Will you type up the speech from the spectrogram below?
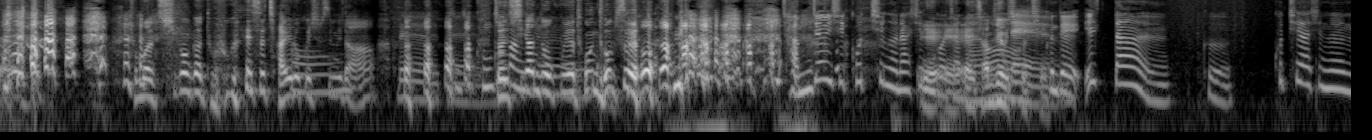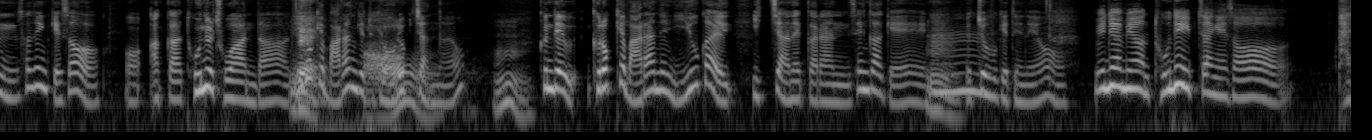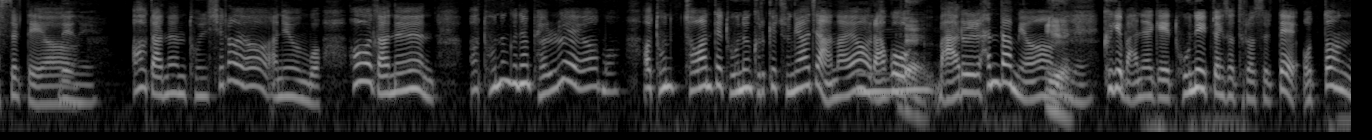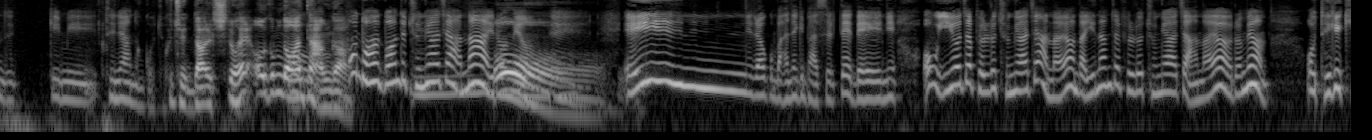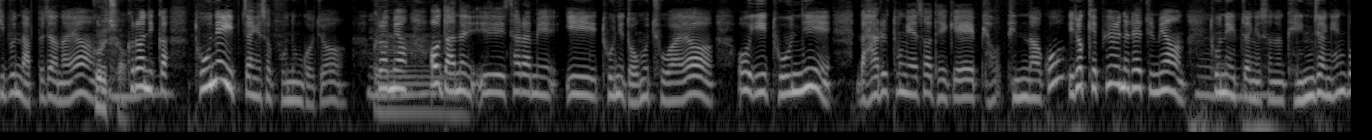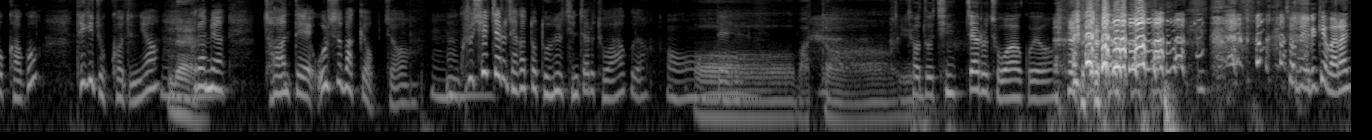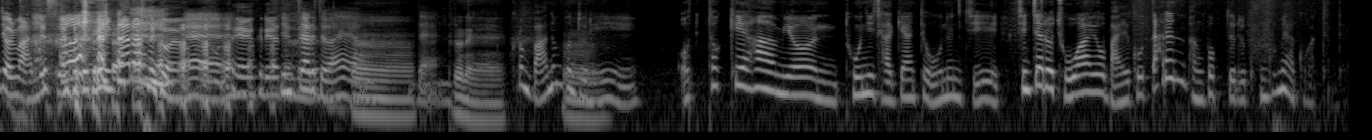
정말 시간과 도구에서 자유롭고 어. 싶습니다. 네, 네. 전 시간도 게 없고요, 돈도 없어요. 잠재의식 코칭을 하시는 예, 예, 거잖아요. 예, 잠재의식 네. 코칭. 근데 일단 그 코치하시는 선생님께서 어, 아까 돈을 좋아한다 네. 이렇게 말하는 게 되게 아우. 어렵지 않나요? 음, 근데 그렇게 말하는 이유가 있지 않을까라는 생각에 음. 음. 여쭤보게 되네요. 왜냐하면 돈의 입장에서 봤을 때요. 네네. 아 나는 돈 싫어요. 아니면 뭐, 어 나는 아 돈은 그냥 별로예요. 뭐, 아 돈 저한테 돈은 그렇게 중요하지 않아요.라고 네. 말을 한다면 예. 네네. 그게 만약에 돈의 입장에서 들었을 때 어떤 느낌이 드냐는 거죠. 그치, 날 싫어해? 어, 그럼 너한테 어. 안 가. 어, 너, 너한테 중요하지 음. 않아? 이러면. 오. 예. 애인이라고 만약에 봤을 때 내 애인이, 어, 이 여자 별로 중요하지 않아요? 나 이 남자 별로 중요하지 않아요? 이러면, 어, 되게 기분 나쁘잖아요. 그렇죠. 그러니까 돈의 입장에서 보는 거죠. 그러면, 음. 어, 나는 이 사람이 이 돈이 너무 좋아요. 어, 이 돈이 나를 통해서 되게 벼- 빛나고 이렇게 표현을 해주면 음. 돈의 입장에서는 굉장히 행복하고 되게 좋거든요. 네. 그러면 저한테 올 수밖에 없죠. 음. 음, 그리고 실제로 제가 또 돈을 진짜로 좋아하고요. 어. 어, 맞다. 예. 저도 진짜로 좋아하고요. 저도 이렇게 말한 지 얼마 안 됐어요. 매일 따라하는 거예요. 네. 네, 그래야 진짜로. 좋아해요. 어, 네. 그러네. 그럼 많은 분들이 어떻게 하면 돈이 자기한테 오는지 진짜로 좋아요 말고 다른 방법들을 궁금해할 것 같은데.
